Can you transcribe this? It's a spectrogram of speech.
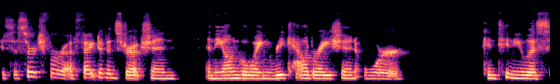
it's a search for effective instruction and the ongoing recalibration or continuous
